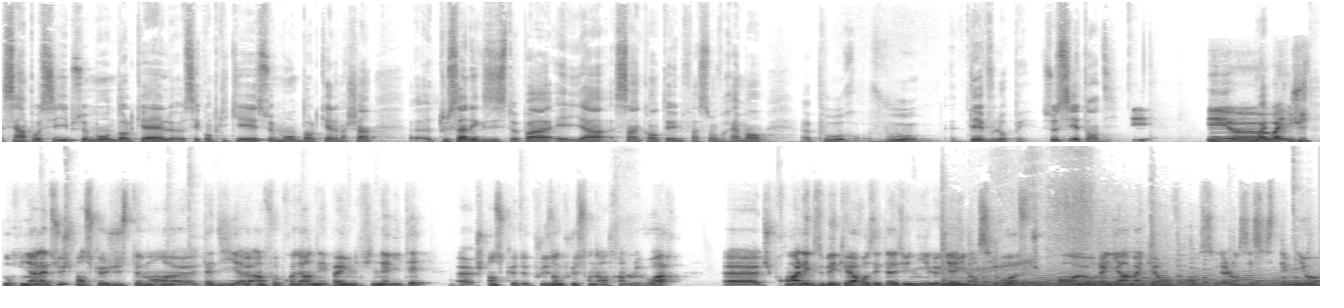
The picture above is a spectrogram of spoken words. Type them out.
c'est impossible, ce monde dans lequel c'est compliqué, ce monde dans lequel machin, euh, tout ça n'existe pas et il y a 51 façons vraiment euh, pour vous développer. Ceci étant dit. Et, euh, ouais. juste pour finir là-dessus, je pense que justement, tu as dit infopreneur n'est pas une finalité. je pense que de plus en plus, on est en train de le voir. tu prends Alex Baker aux États-Unis, le gars il lance Heroes. Tu prends Aurélien Macker en France, il a lancé System.io.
